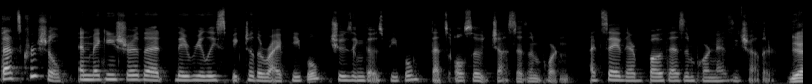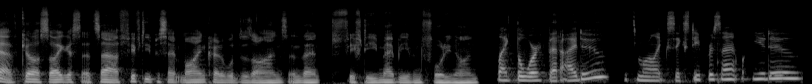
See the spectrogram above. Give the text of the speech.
That's crucial. And making sure that they really speak to the right people, choosing those people, that's also just as important. I'd say they're both as important as each other. Yeah, of course. So I guess that's uh, 50% my incredible designs and then 50, maybe even 49. Like the work that I do, it's more like 60% what you do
